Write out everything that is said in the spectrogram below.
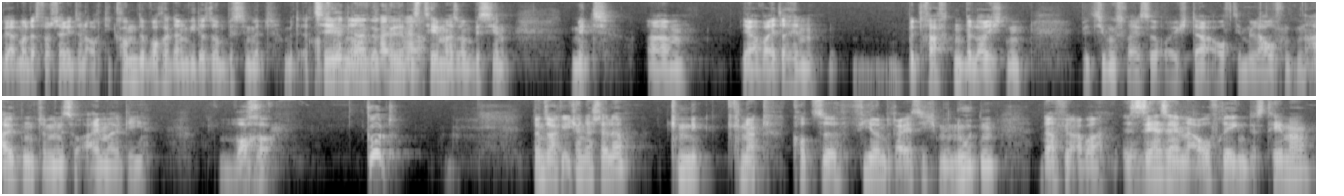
werden wir das wahrscheinlich dann auch die kommende Woche dann wieder so ein bisschen mit, mit erzählen. mit ja, wir können ja das. Thema so ein bisschen mit ähm, ja, weiterhin betrachten, beleuchten, beziehungsweise euch da auf dem Laufenden halten, zumindest so einmal die Woche. Gut. Dann sage ich an der Stelle, knick, knack, kurze 34 Minuten. Dafür aber sehr, sehr ein aufregendes Thema.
